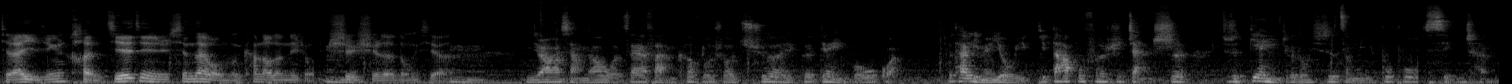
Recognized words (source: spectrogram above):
起来已经很接近现在我们看到的那种事实的东西了。嗯，你就让我想到我在法兰克福的时候去了一个电影博物馆，就它里面有一一大部分是展示，就是电影这个东西是怎么一步步形成的。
